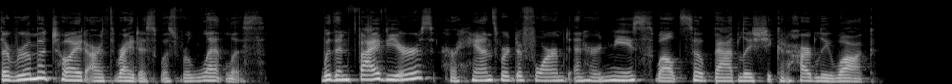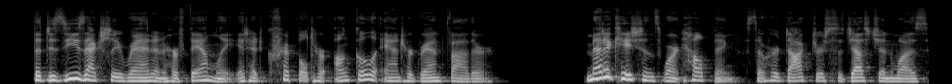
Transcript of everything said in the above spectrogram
The rheumatoid arthritis was relentless. Within five years, her hands were deformed and her knees swelled so badly she could hardly walk. The disease actually ran in her family. It had crippled her uncle and her grandfather. Medications weren't helping, so her doctor's suggestion was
